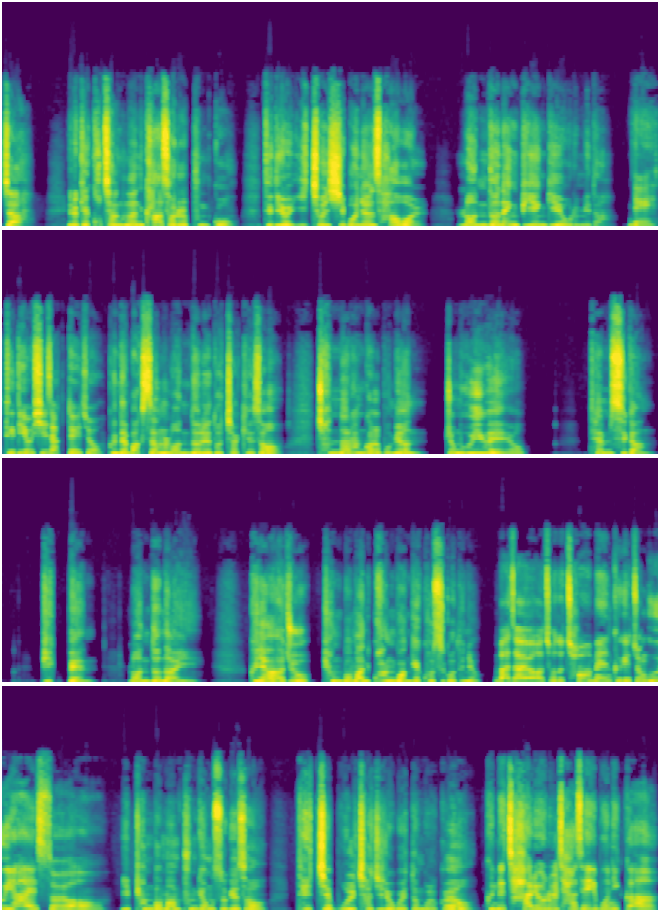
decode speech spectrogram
자, 이렇게 거창한 가설을 품고 드디어 2015년 4월 런던행 비행기에 오릅니다. 네, 드디어 시작되죠. 근데 막상 런던에 도착해서 첫날 한 걸 보면 좀 의외예요. 템스강, 빅벤, 런던 아이. 그냥 아주 평범한 관광객 코스거든요. 맞아요. 저도 처음엔 그게 좀 의아했어요. 이 평범한 풍경 속에서 대체 뭘 찾으려고 했던 걸까요? 근데 자료를 자세히 보니까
